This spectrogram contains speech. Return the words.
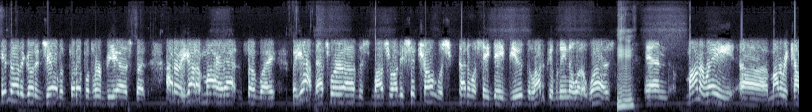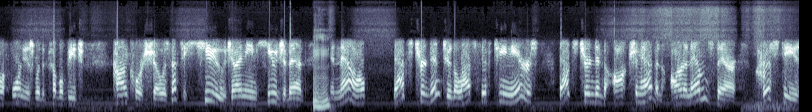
he'd rather go to jail than put up with her BS. But I don't know. You got to admire that in some way. But yeah, that's where uh, this Maserati Citroen was. I don't want to say debuted, but a lot of people didn't know what it was. Mm-hmm. And Monterey, uh, Monterey, California, is where the Pebble Beach Concourse show is. That's a huge, and I mean huge event. Mm-hmm. And now that's turned into the last 15 years. That's turned into auction heaven. R&M's there, Christie's,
